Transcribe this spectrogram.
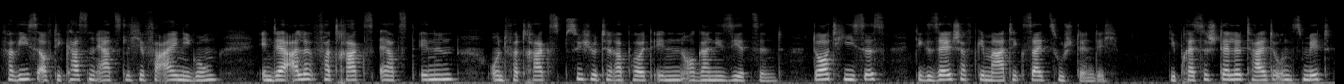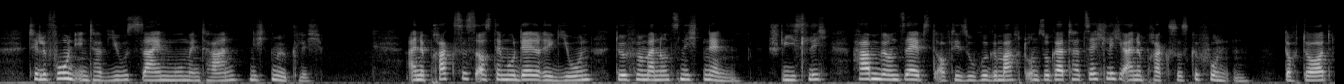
verwies auf die Kassenärztliche Vereinigung, in der alle Vertragsärztinnen und Vertragspsychotherapeutinnen organisiert sind. Dort hieß es, die Gesellschaft Gematik sei zuständig. Die Pressestelle teilte uns mit, Telefoninterviews seien momentan nicht möglich. Eine Praxis aus der Modellregion dürfe man uns nicht nennen. Schließlich haben wir uns selbst auf die Suche gemacht und sogar tatsächlich eine Praxis gefunden. Doch dort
